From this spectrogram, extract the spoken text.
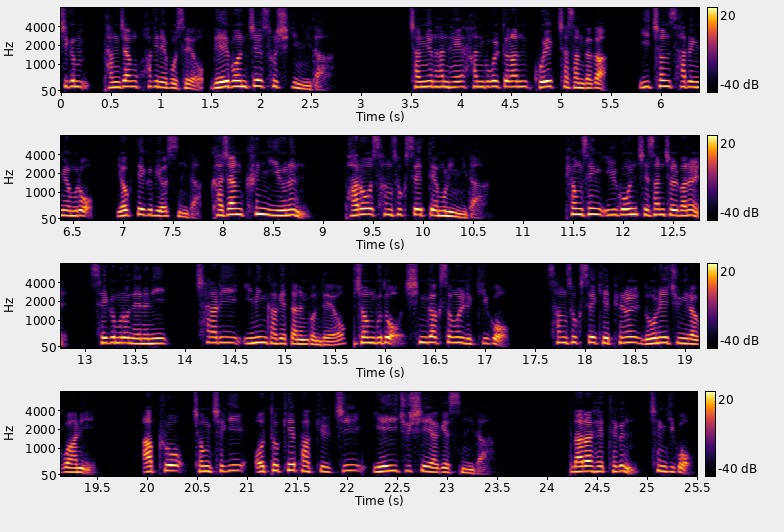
지금 당장 확인해 보세요. 네 번째 소식입니다. 작년 한 해 한국을 떠난 고액 자산가가 2,400명으로 역대급이었습니다. 가장 큰 이유는 바로 상속세 때문입니다. 평생 일궈온 재산 절반을 세금으로 내느니 차라리 이민 가겠다는 건데요. 정부도 심각성을 느끼고 상속세 개편을 논의 중이라고 하니 앞으로 정책이 어떻게 바뀔지 예의주시해야겠습니다. 나라 혜택은 챙기고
